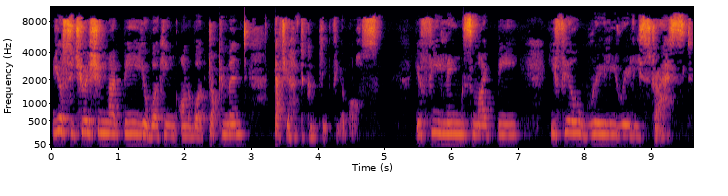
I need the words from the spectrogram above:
Your situation might be you're working on a work document that you have to complete for your boss. Your feelings might be you feel really, really stressed.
